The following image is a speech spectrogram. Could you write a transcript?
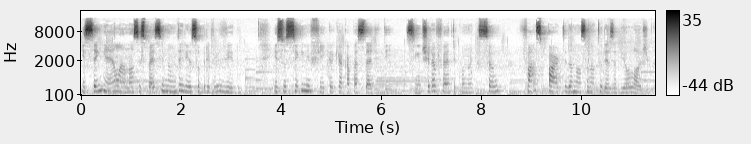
e sem ela a nossa espécie não teria sobrevivido. Isso significa que a capacidade de sentir afeto e conexão faz parte da nossa natureza biológica.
